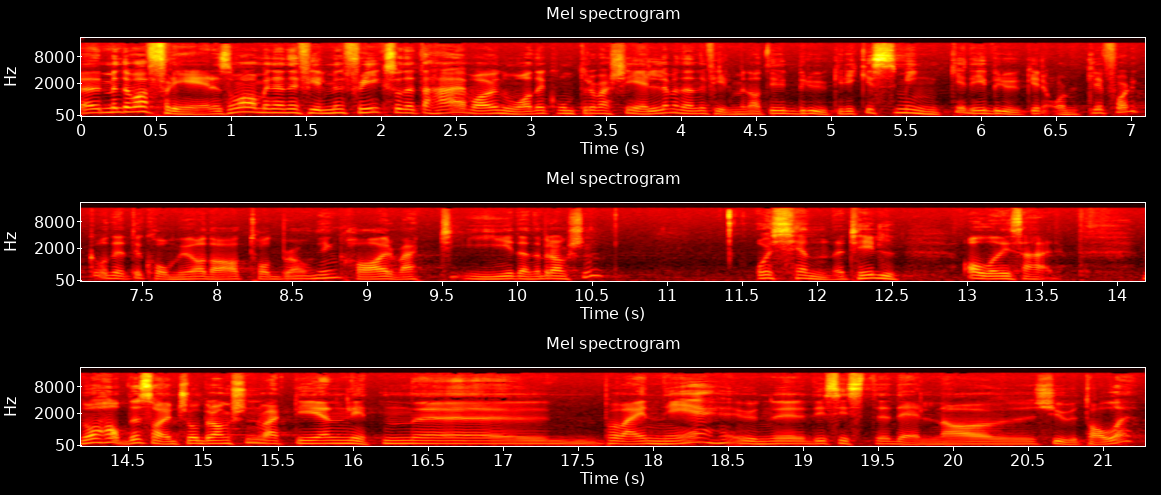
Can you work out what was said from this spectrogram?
Eh, Men det var flere som var med i denne filmen Freaks, og dette her var jo noe av det kontroversielle med denne filmen. At de bruker ikke sminke, de bruker ordentlige folk. Og dette kommer jo av da at Todd Browning har vært i denne bransjen og kjenner til alle disse her. Nå hadde sideshow-bransjen vært i en liten eh, på vei ned under de siste delene av 20-tallet.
